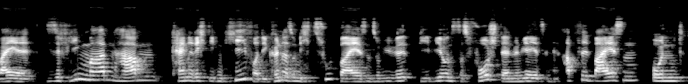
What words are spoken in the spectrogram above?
weil diese Fliegenmaden haben keine richtigen Kiefer, die können also nicht zubeißen, so wie wir, wie wir uns das vorstellen. Wenn wir jetzt in den Apfel beißen und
